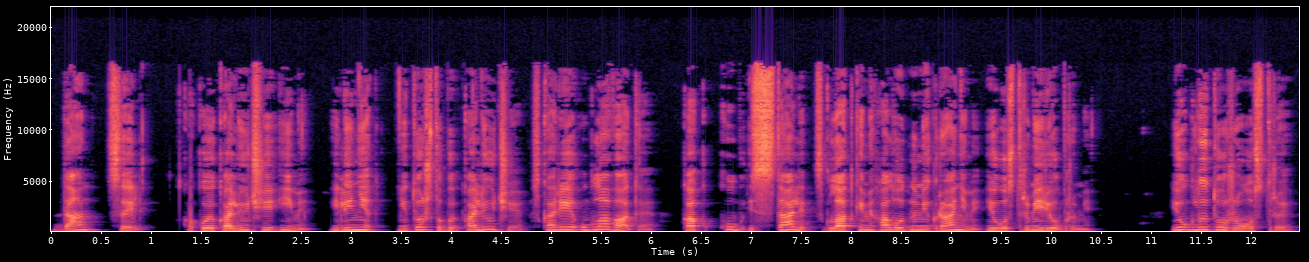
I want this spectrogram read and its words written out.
Дан-цель. Какое колючее имя. Или нет, не то чтобы колючее, скорее угловатое, как куб из стали с гладкими холодными гранями и острыми ребрами. И углы тоже острые.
